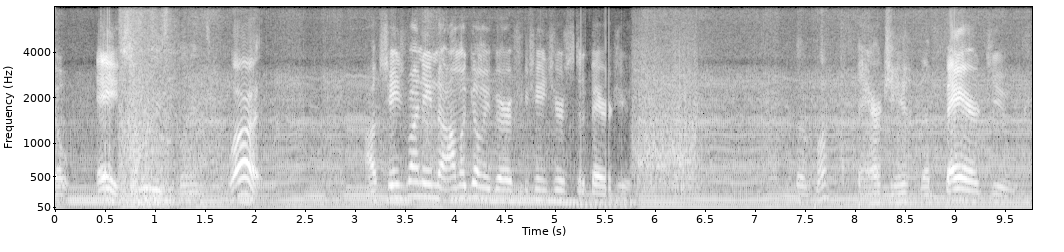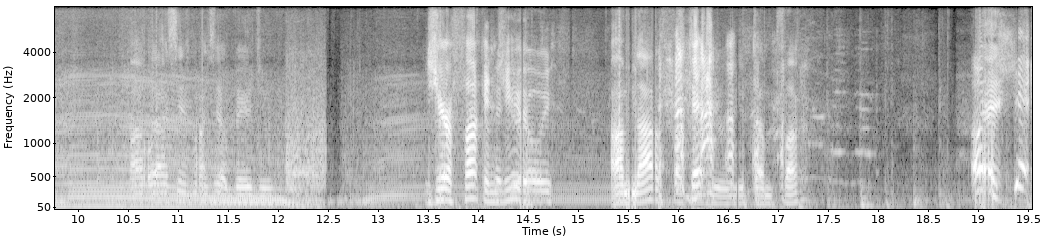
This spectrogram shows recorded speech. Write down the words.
Yo, Ace, Some of these planes. What? I'll change my name to I'm a Gummy Bear if you change yours to the Bear Jew. The what? Bear Jew. The Bear Jew. Oh, well, I changed mine to a bear Jew. You're a fucking Jew. always- I'm not a fucking Jew, you dumb fuck. Oh Hey. shit!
